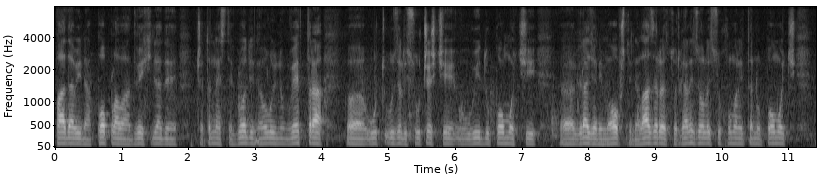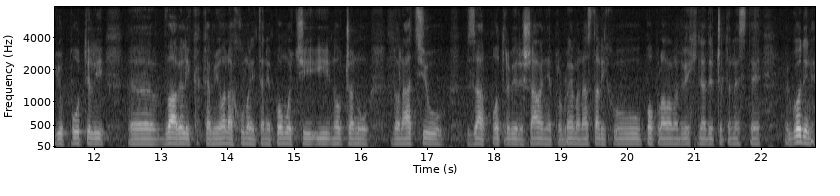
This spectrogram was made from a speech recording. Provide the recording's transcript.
padavina, poplava 2014. godine, olujnog vetra, uh, uzeli su učešće u vidu pomoći uh, građanima opštine Lazarevac, organizovali su humanitarnu pomoć i uputili dva velika kamiona humanitarne pomoći i novčanu donaciju za potrebe rešavanja problema nastalih u poplavama 2014. godine.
